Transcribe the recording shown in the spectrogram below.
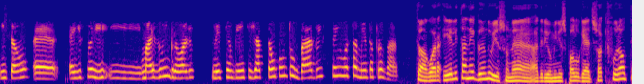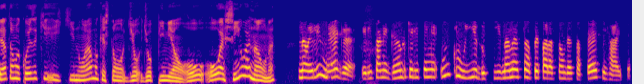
Então, é, é isso aí. E mais um embrólio nesse ambiente já tão conturbado e sem o orçamento aprovado. Então, agora, ele está negando isso, né, Adri, o ministro Paulo Guedes. Só que furar o teto é uma coisa que, que não é uma questão de, de opinião. Ou, ou é sim ou é não, né? Não, ele nega, ele está negando que ele tenha incluído, que nessa preparação dessa PEC, Raíssa,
